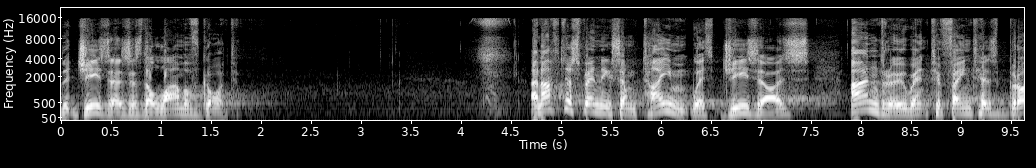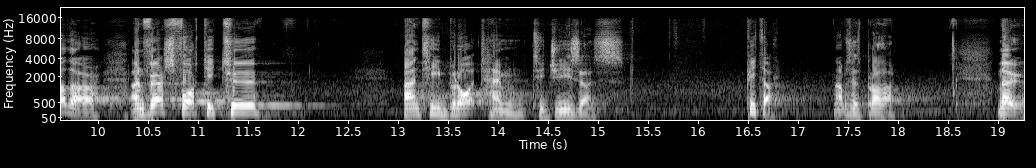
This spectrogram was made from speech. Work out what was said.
that Jesus is the Lamb of God. And after spending some time with Jesus, Andrew went to find his brother. And verse 42 and he brought him to Jesus. Peter, that was his brother. Now,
